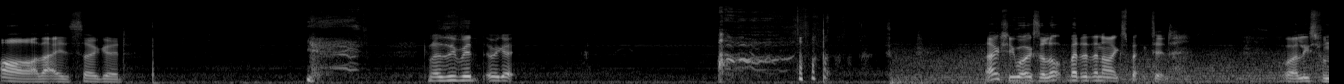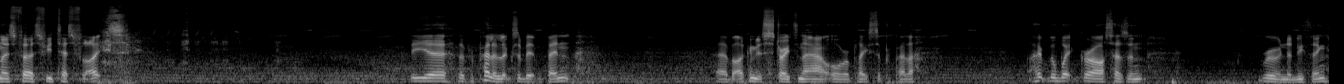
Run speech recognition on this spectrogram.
Oh, that is so good. Can I zoom in? There we go. that actually works a lot better than I expected well at least from those first few test flights. The, uh, the propeller looks a bit bent, uh, but I can just straighten that out or replace the propeller. I hope the wet grass hasn't ruined anything.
